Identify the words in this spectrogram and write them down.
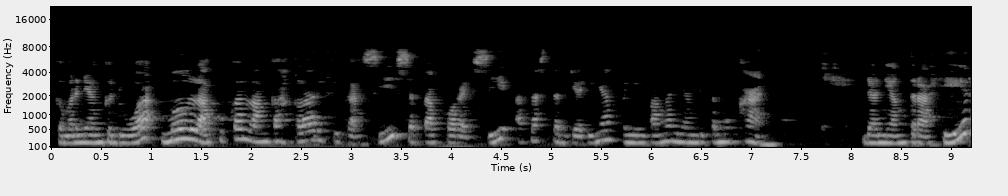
Kemudian yang kedua, melakukan langkah klarifikasi serta koreksi atas terjadinya penyimpangan yang ditemukan. Dan yang terakhir,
